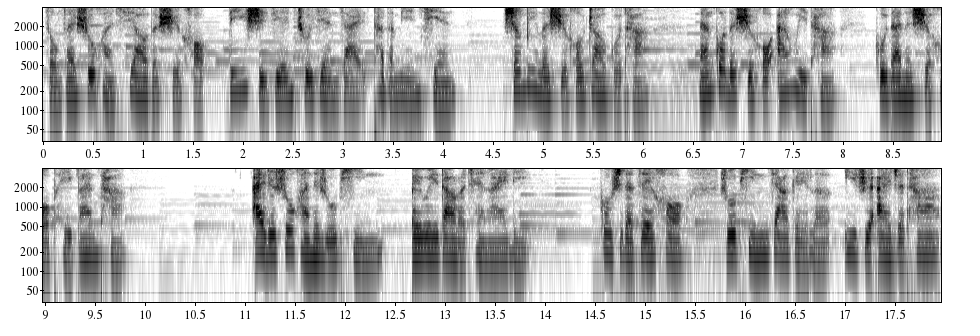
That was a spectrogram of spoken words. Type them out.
总在舒桓需要的时候第一时间出现在他的面前，生病的时候照顾他，难过的时候安慰他，孤单的时候陪伴他。爱着舒桓的如萍卑微到了尘埃里。故事的最后，如萍嫁给了一直爱着她、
